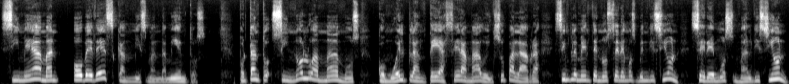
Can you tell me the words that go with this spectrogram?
si me aman, obedezcan mis mandamientos. Por tanto, si no lo amamos como Él plantea ser amado en su palabra, simplemente no seremos bendición, seremos maldición.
